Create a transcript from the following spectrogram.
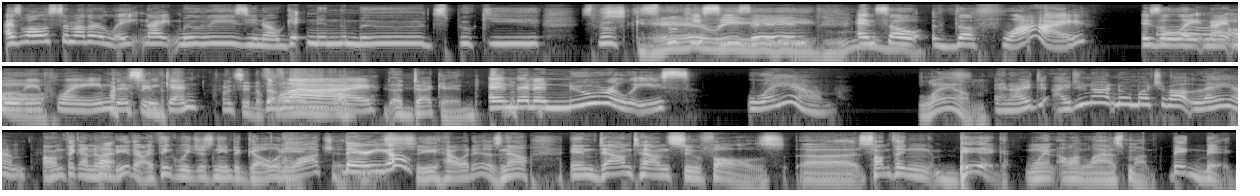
as well as some other late night movies, you know, getting in the mood, spooky, spook, spooky season. And so The Fly is a late night oh. movie Oh, playing I haven't this the- weekend. I haven't seen the, The fly, in like a decade. And then a new release, Lamb. Lamb. And I, d- I do not know much about Lamb. I don't think I know But- it either. I think we just need to go and watch it. There you go. See how it is. Now, in downtown Sioux Falls, uh, something big went on last month. Big, big,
